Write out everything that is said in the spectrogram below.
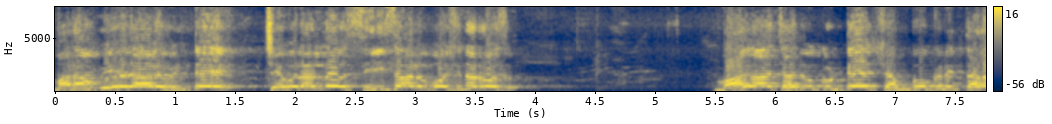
మనం వేదాలు వింటే చెవులల్లో సీసాలు పోసిన రోజు. బాగా చదువుకుంటే శంభుకుని తల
